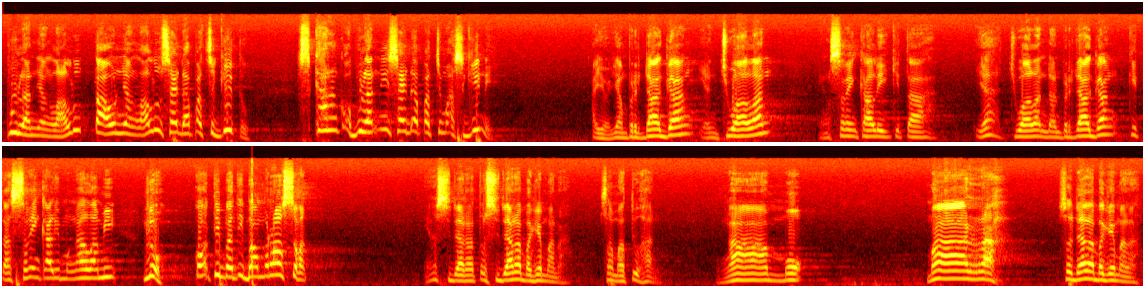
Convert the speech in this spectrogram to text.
bulan yang lalu, tahun yang lalu saya dapat segitu. Sekarang kok bulan ini saya dapat cuma segini. Ayo yang berdagang, yang jualan, yang sering kali kita ya jualan dan berdagang, kita sering kali mengalami, loh kok tiba-tiba merosot? Ya saudara tersaudara bagaimana sama Tuhan? Ngamuk, marah. Saudara bagaimana?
